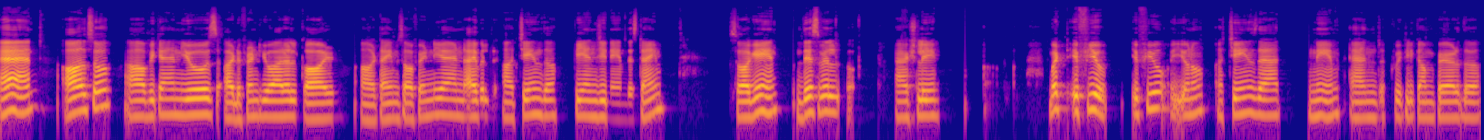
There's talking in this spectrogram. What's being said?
And also uh, we can use a different url called uh, times of india and i will uh, change the png name this time. So again this will actually but if you if you you know uh, change that name and quickly compare the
